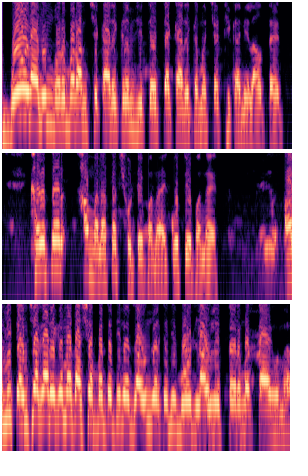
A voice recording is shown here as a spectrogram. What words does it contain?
बोर्ड आणून बरोबर आमचे कार्यक्रम जिथे आहेत त्या कार्यक्रमाच्या ठिकाणी लावतायत. खरं तर हा मनाचा छोटेपणा आहे कोतेपणा आहे. आम्ही त्यांच्या कार्यक्रमात अशा पद्धतीने जाऊन जर कधी बोर्ड लावले तर मग काय होणार?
